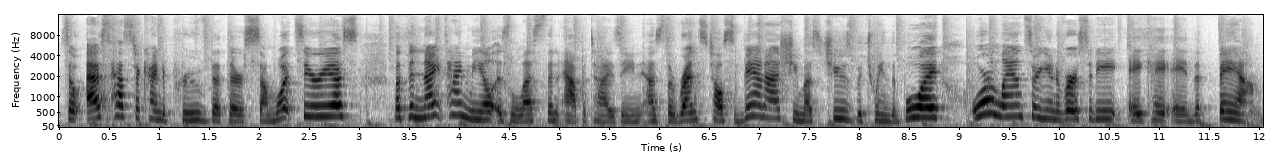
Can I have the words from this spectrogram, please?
so S has to kind of prove that they're somewhat serious. But the nighttime meal is less than appetizing as the Rents tell Savannah she must choose between the boy or Lancer University, aka the fam.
